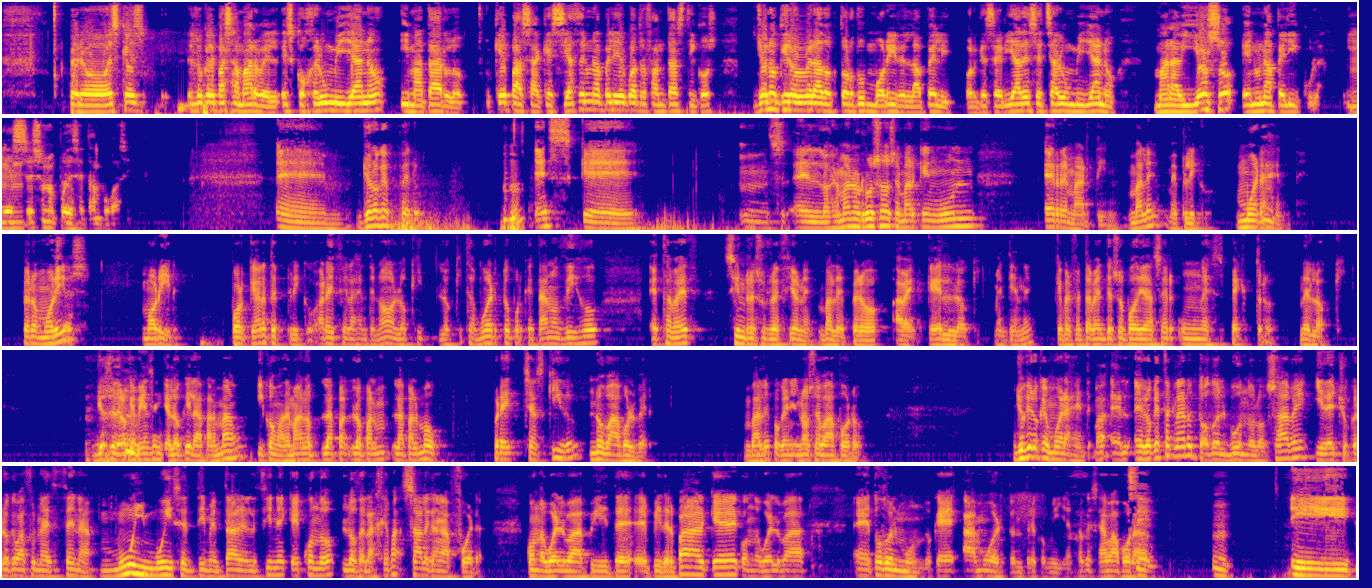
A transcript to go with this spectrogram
Pero es que es, es lo que le pasa a Marvel, escoger un villano y matarlo. ¿Qué pasa? Que si hacen una peli de Cuatro Fantásticos, yo no quiero ver a Doctor Doom morir en la peli, porque sería desechar un villano maravilloso en una película. Y es, eso no puede ser tampoco así. Eh, yo lo que espero es que mm, los hermanos rusos se marquen un R. Martin, ¿vale? Me explico. Muera Mm. gente. Pero morir, morir. Porque ahora te explico. Ahora dice la gente, no, Loki, Loki está muerto porque Thanos dijo esta vez sin resurrecciones. Vale, pero a ver, ¿qué es Loki? ¿Me entiendes? Que perfectamente eso podría ser un espectro de Loki. Yo soy de los que Mm. piensan que Loki la ha palmado y como además lo, la, lo palm- la palmó pre-chasquido, no va a volver. ¿Vale? Porque no se va a poro. Yo quiero que muera gente. Lo que está claro, todo el mundo lo sabe, y de hecho creo que va a hacer una escena muy, muy sentimental en el cine, que es cuando los de la gema salgan afuera. Cuando vuelva Peter, eh, Peter Parker, cuando vuelva eh, todo el mundo, que ha muerto, entre comillas, ¿no? que se ha evaporado. Sí. Mm. Y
